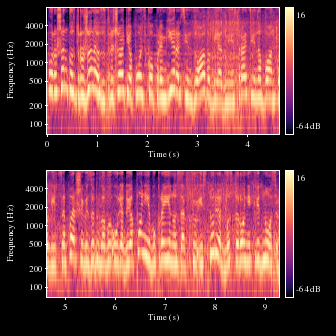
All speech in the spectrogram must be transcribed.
Порошенко з дружиною зустрічають японського прем'єра Сінзо Абе біля адміністрації на Банковій. Це перший візит глави уряду Японії в Україну за всю історію двосторонніх відносин.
